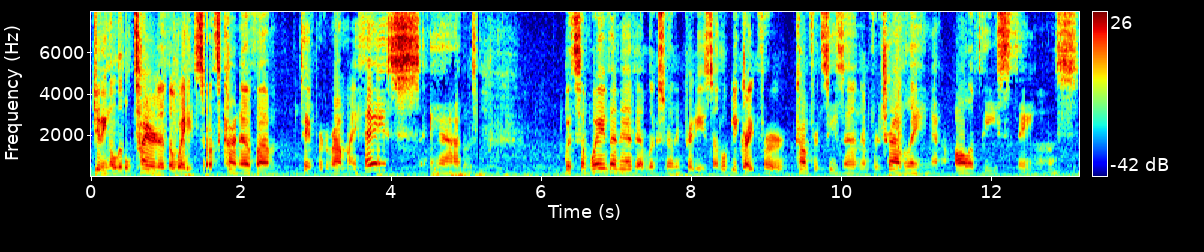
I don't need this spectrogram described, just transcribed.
getting a little tired of the weight, so it's kind of um, tapered around my face and with some wave in it. It looks really pretty. So it'll be great for comfort season and for traveling and all of these things.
